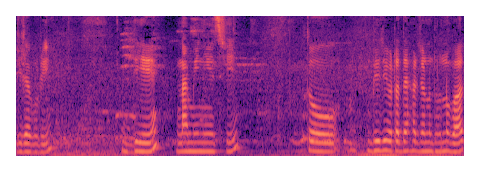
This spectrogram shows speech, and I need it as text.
জিরা গুঁড়ি দিয়ে নামিয়ে নিয়েছি। তো ভিডিওটা দেখার জন্য ধন্যবাদ।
